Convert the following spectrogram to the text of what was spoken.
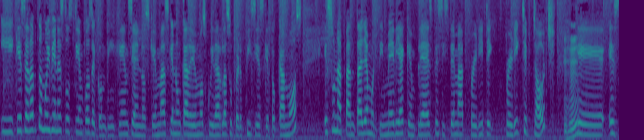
y que se adapta muy bien a estos tiempos de contingencia en los que más que nunca debemos cuidar las superficies que tocamos. Es una pantalla multimedia que emplea este sistema Predictive, Predictive Touch, que es,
